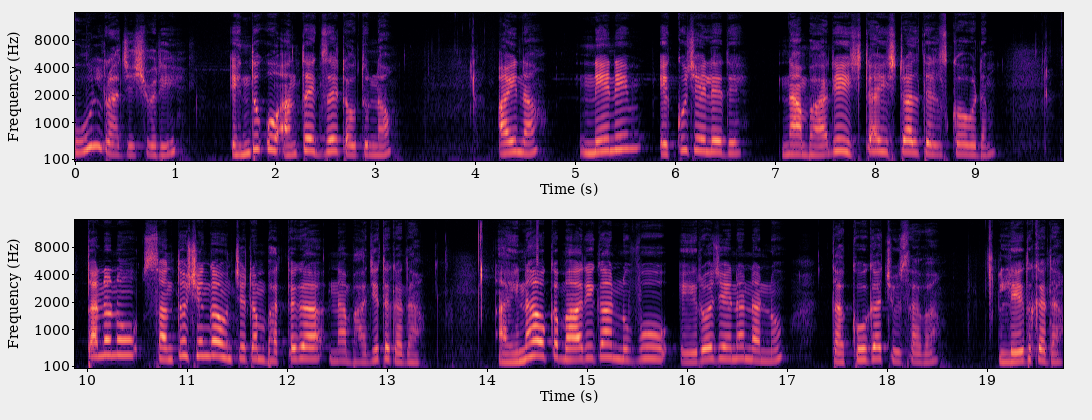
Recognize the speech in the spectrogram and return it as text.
కూల్ రాజేశ్వరి ఎందుకు అంత ఎగ్జైట్ అవుతున్నావు? అయినా నేనేం ఎక్కువ చేయలేదే. నా భార్య ఇష్ట ఇష్టాలు తెలుసుకోవడం తనను సంతోషంగా ఉంచటం భర్తగా నా బాధ్యత కదా. అయినా ఒక భార్యగా నువ్వు ఏ రోజైనా నన్ను తక్కువగా చూసావా? లేదు కదా.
